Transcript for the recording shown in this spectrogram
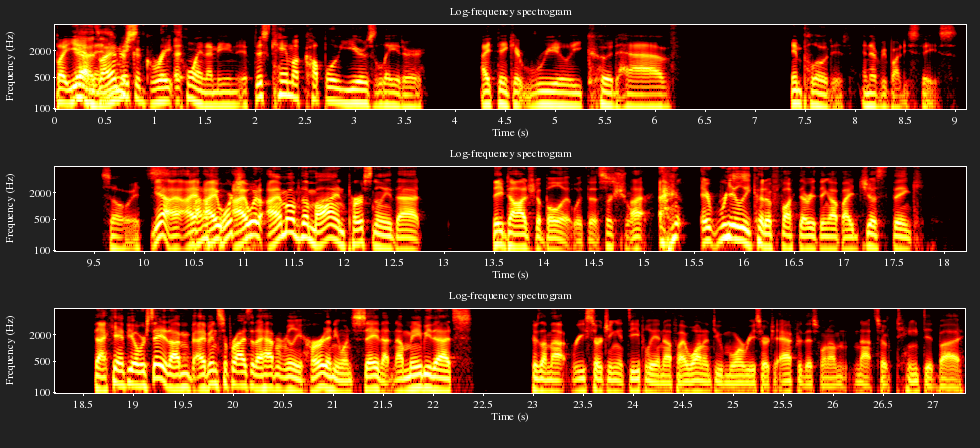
But yeah, Yeah, man, I you make a great uh, point. I mean, if this came a couple years later, I think it really could have imploded in everybody's face. So it's Yeah, I, I, I would. I'm of the mind personally that they dodged a bullet with this For sure. I- it really could have fucked everything up. I just think that can't be overstated. I'm. I've been surprised that I haven't really heard anyone say that. Now maybe that's because I'm not researching it deeply enough. I want to do more research after this when I'm not so tainted by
